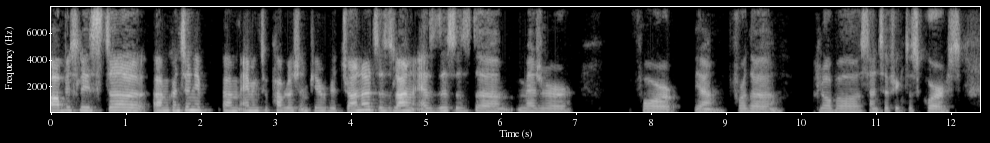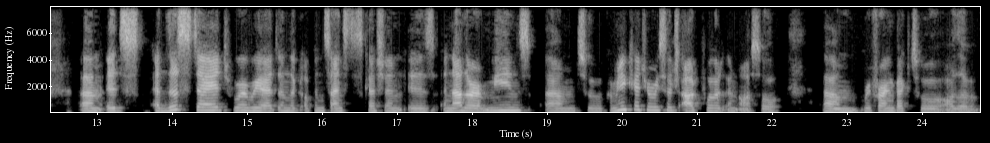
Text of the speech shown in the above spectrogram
obviously still um, continue um, aiming to publish in peer-reviewed journals as long as this is the measure for yeah for the global scientific discourse. Um, it's at this stage where we are in the open science discussion is another means um, to communicate your research output and also um, referring back to all the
